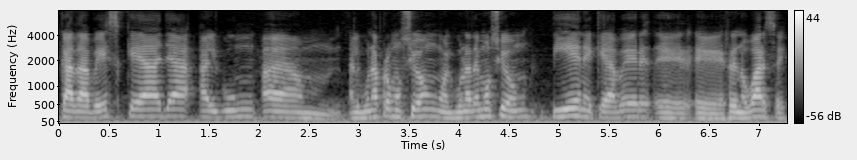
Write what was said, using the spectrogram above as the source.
cada vez que haya algún alguna promoción o alguna democión, tiene que haber, eh, eh, renovarse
